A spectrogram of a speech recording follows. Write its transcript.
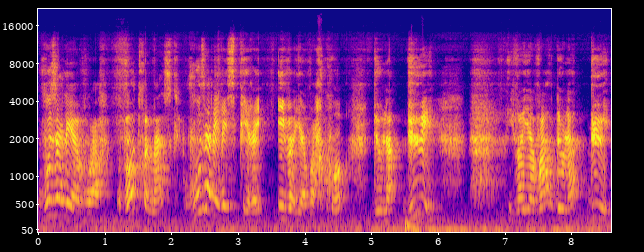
vous allez avoir votre masque, vous allez respirer, il va y avoir quoi? De la buée. Il va y avoir de la buée.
